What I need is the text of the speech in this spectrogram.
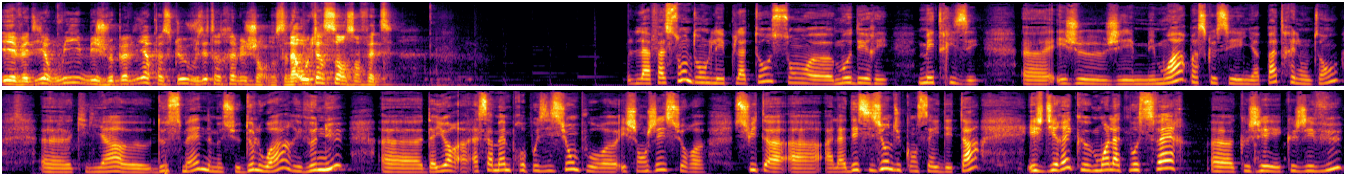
Et elle va dire oui mais je veux pas venir parce que vous êtes très très méchant. Donc ça n'a aucun sens en fait la façon dont les plateaux sont euh, modérés, maîtrisés. Euh, et j'ai mémoire, parce que c'est il n'y a pas très longtemps, euh, qu'il y a deux semaines, Monsieur Deloire est venu, d'ailleurs à sa même proposition pour échanger sur suite à, la décision du Conseil d'État. Et je dirais que moi, l'atmosphère que j'ai que j'ai vue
